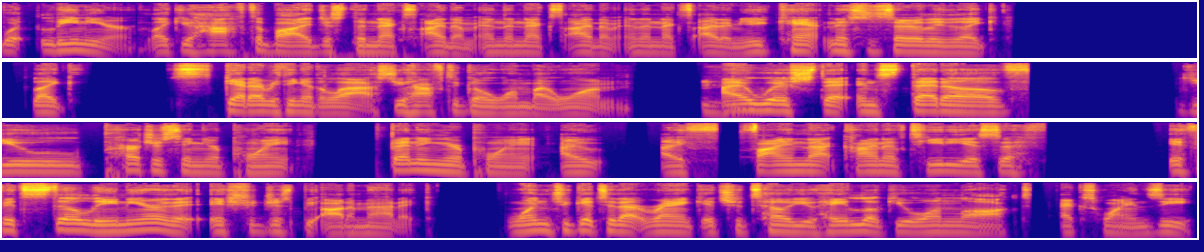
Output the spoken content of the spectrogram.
What linear? Like you have to buy just the next item and the next item and the next item. You can't necessarily like like get everything at the last. You have to go one by one. Mm-hmm. I wish that instead of you purchasing your point, spending your point, I I find that kind of tedious if if it's still linear that it should just be automatic. Once you get to that rank, it should tell you, "Hey, look, you unlocked X, Y, and Z."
